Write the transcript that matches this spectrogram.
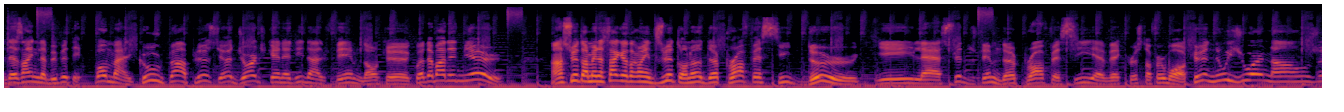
design de la bubite est pas mal cool, puis en plus, il y a George Kennedy dans le film, donc euh, quoi demander de mieux? Ensuite, en 1998, on a The Prophecy 2, qui est la suite du film The Prophecy avec Christopher Walken, où il joue un ange.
